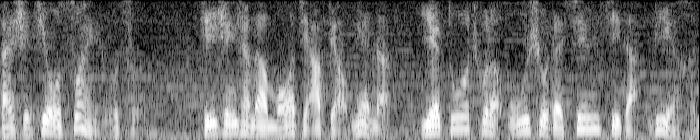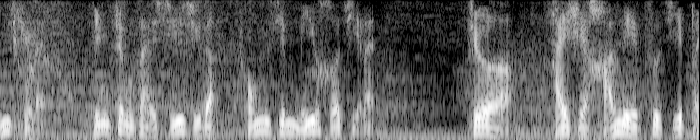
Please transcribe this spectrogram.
但是就算如此，其身上的魔甲表面呢，也多出了无数的纤细的裂痕出来，并正在徐徐的。重新弥合起来，这还是韩立自己本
